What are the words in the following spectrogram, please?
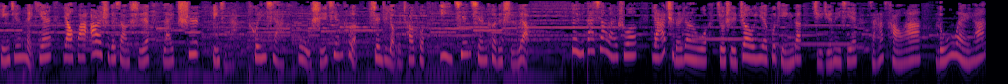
平均每天要花二十个小时来吃，并且呀吞下五十千克，甚至有的超过一千千克的食料。对于大象来说，牙齿的任务就是昼夜不停的咀嚼那些杂草啊、芦苇啊、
